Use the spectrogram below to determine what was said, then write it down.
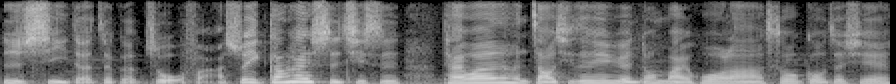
日系的这个做法，所以刚开始其实台湾很早期这些远东百货啦、搜狗这些，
